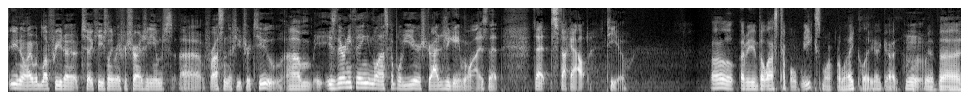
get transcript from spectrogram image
you know I would love for you to, to occasionally write for strategy games uh, for us in the future too. Um, is there anything in the last couple of years, strategy game wise, that that stuck out to you? Well, I mean, the last couple of weeks, more likely, I got with uh,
